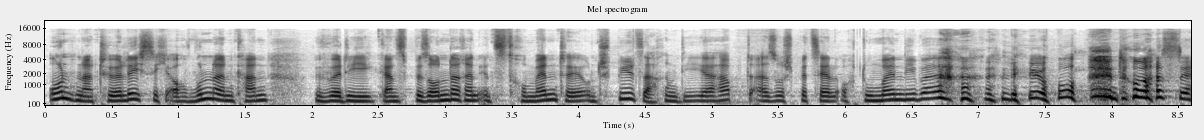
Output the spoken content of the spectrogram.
und natürlich sich auch wundern kann über die ganz besonderen Instrumente und Spielsachen, die ihr habt. Also speziell auch du, mein Lieber Leo, du hast ja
